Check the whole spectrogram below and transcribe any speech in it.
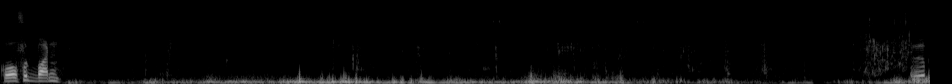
โกฟุตบอล อึ๊บ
